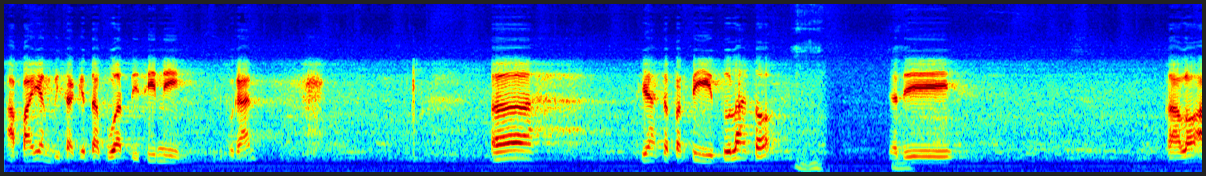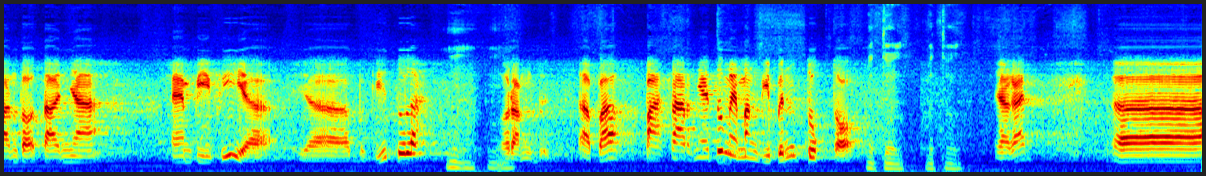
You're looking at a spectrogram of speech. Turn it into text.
apa yang bisa kita buat di sini gitu kan eh ya seperti itulah toh. Jadi kalau Anto tanya MPV ya ya begitulah. Hmm. hmm. Orang apa pasarnya itu memang dibentuk toh, Betul. Betul. ya kan? Eh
